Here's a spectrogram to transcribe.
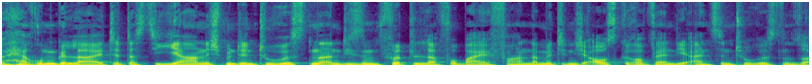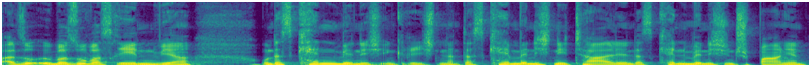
herumgeleitet, dass die ja nicht mit den Touristen an diesem Viertel da vorbeifahren, damit die nicht ausgeraubt werden, die einzelnen Touristen und so. Also über sowas reden wir und das kennen wir nicht in Griechenland, das kennen wir nicht in Italien, das kennen wir nicht in Spanien,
